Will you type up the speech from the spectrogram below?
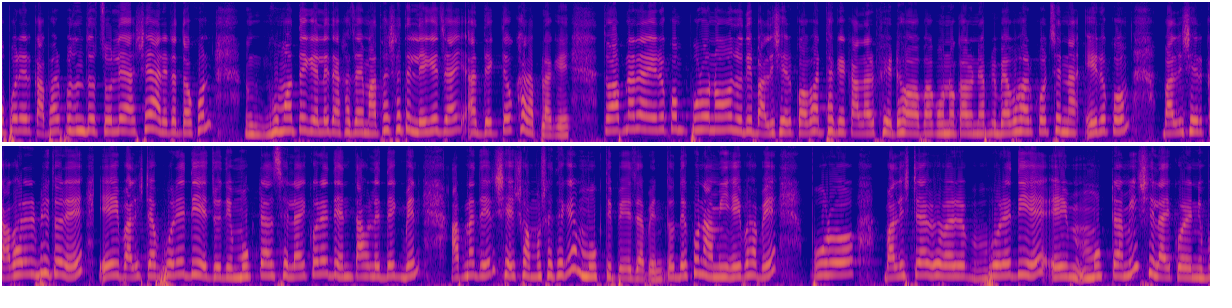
ওপরের কাভার পর্যন্ত চলে আসে আর এটা তখন ঘুমাতে গেলে দেখা যায় মাথার সাথে লেগে যায় আর দেখতেও খারাপ লাগে। তো আপনারা এরকম পুরনো যদি বালিশের কভার থাকে কালার ফেড হওয়া বা কোনো কারণে আপনি ব্যবহার করছেন না, এরকম বালিশের কাভারের ভিতরে এই বালিশটা ভরে দিয়ে যদি মুখটা সেলাই করে দেন তাহলে দেখবেন আপনাদের সেই সমস্যা থেকে মুক্তি পেয়ে যাবেন। তো দেখুন আমি এইভাবে পুরো বালিশটা ভরে দিয়ে এই মুখটা আমি সেলাই করে নিব।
